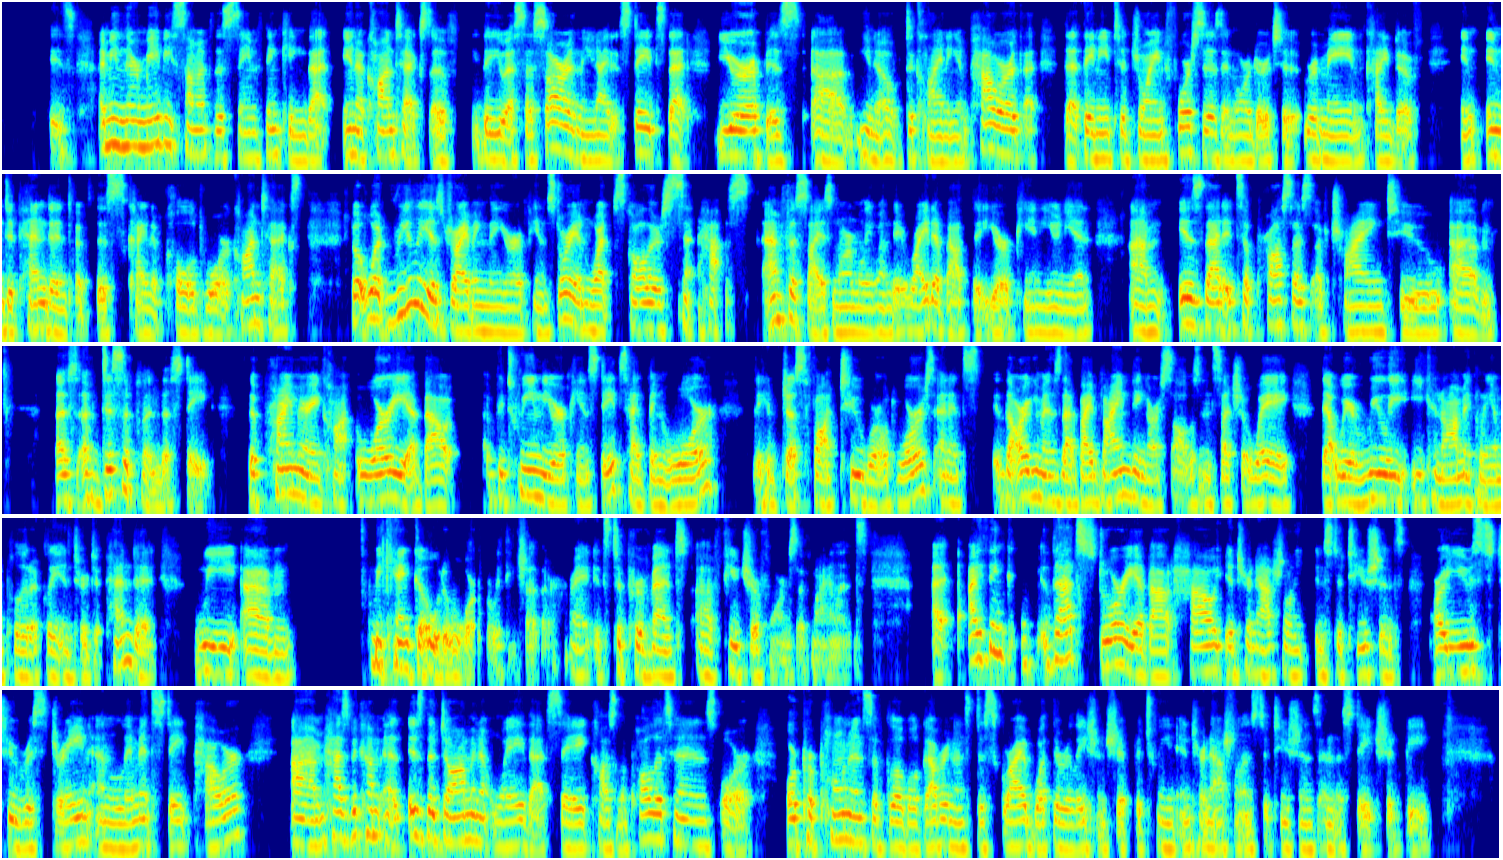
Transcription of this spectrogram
is i mean there may be some of the same thinking that in a context of the ussr and the united states that europe is uh, you know declining in power that that they need to join forces in order to remain kind of in, independent of this kind of cold war context but what really is driving the european story and what scholars has emphasize normally when they write about the european union um, is that it's a process of trying to um, of discipline the state. The primary worry about between the European states had been war. They had just fought two world wars, and it's the argument is that by binding ourselves in such a way that we are really economically and politically interdependent, we um, we can't go to war with each other, right? It's to prevent uh, future forms of violence. I, I think that story about how international institutions are used to restrain and limit state power um, has become uh, is the dominant way that say cosmopolitans or or proponents of global governance describe what the relationship between international institutions and the state should be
